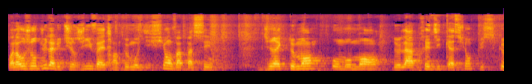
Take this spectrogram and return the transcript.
Voilà, aujourd'hui la liturgie va être un peu modifiée. On va passer directement au moment de la prédication puisque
